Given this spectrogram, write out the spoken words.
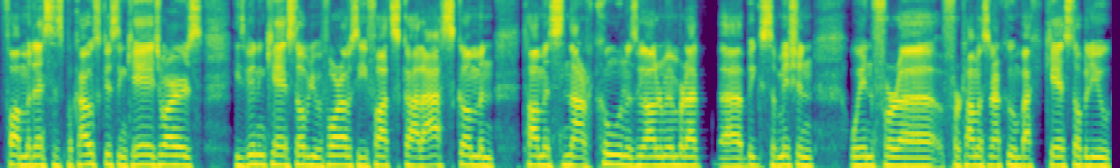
Fought Modestas Bukauskas in Cage Warriors. He's been in KSW before. Obviously, he fought Scott Askham and Thomas Narkun, as we all remember that uh, big submission win for uh, for Thomas Narkun back at KSW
